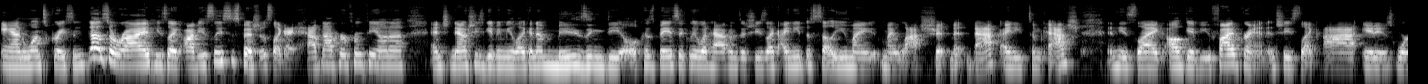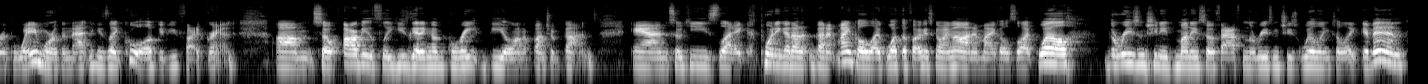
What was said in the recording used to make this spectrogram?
And once Grayson does arrive, he's like obviously suspicious. Like I have not heard from Fiona, and now she's giving me like an amazing deal because basically what happens is she's like, I need to sell you my my last shipment back. I need some cash, and he's like, I'll give you five grand, and she's like, Ah, it is worth way more than that. And he's like, Cool, I'll give you five grand. Um, so obviously he's getting a great deal on a bunch of guns. And so he's like pointing a gun at Michael, like, what the fuck is going on? And Michael's like, well, the reason she needs money so fast and the reason she's willing to like give in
